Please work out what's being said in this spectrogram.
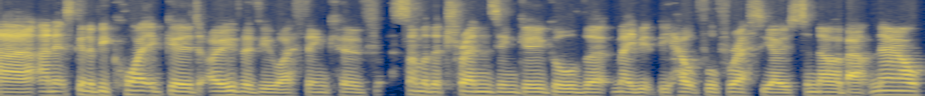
Uh, and it's going to be quite a good overview, I think, of some of the trends in Google that maybe it'd be helpful for SEOs to know about now.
